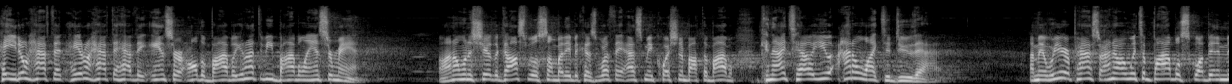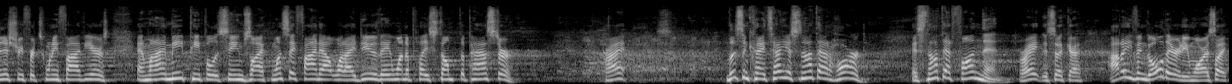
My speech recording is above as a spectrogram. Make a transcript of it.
Hey, you don't have to, hey, you don't have to have the answer all the Bible. You don't have to be Bible answer man. I don't want to share the gospel with somebody because what if they ask me a question about the Bible? Can I tell you, I don't like to do that. I mean, when you're a pastor, I know I went to Bible school. I've been in ministry for 25 years. And when I meet people, it seems like once they find out what I do, they want to play stump the pastor. Right? Listen, can I tell you, it's not that hard. It's not that fun then, right? It's like, I don't even go there anymore. It's like,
